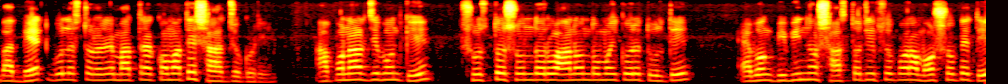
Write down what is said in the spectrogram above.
বা ব্যাড কোলেস্টেরলের মাত্রা কমাতে সাহায্য করে। আপনার জীবনকে সুস্থ, সুন্দর ও আনন্দময় করে তুলতে এবং বিভিন্ন স্বাস্থ্য টিপস ও পরামর্শ পেতে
